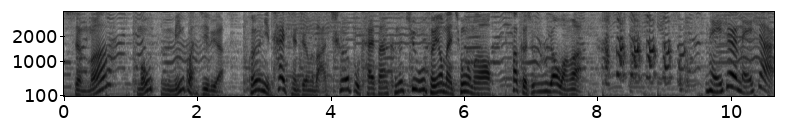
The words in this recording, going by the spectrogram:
什么？某子明管纪律，朋友你太天真了吧？车不开翻，可能去污粉要买穷我们哦。他可是巫妖王啊！没事儿没事儿，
